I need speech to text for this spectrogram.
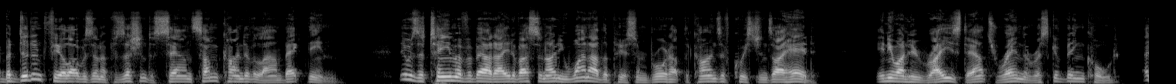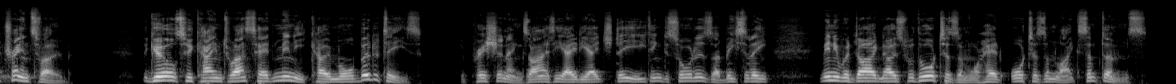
but didn't feel I was in a position to sound some kind of alarm back then. There was a team of about eight of us, and only one other person brought up the kinds of questions I had. Anyone who raised doubts ran the risk of being called a transphobe. The girls who came to us had many comorbidities depression, anxiety, ADHD, eating disorders, obesity. Many were diagnosed with autism or had autism like symptoms.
